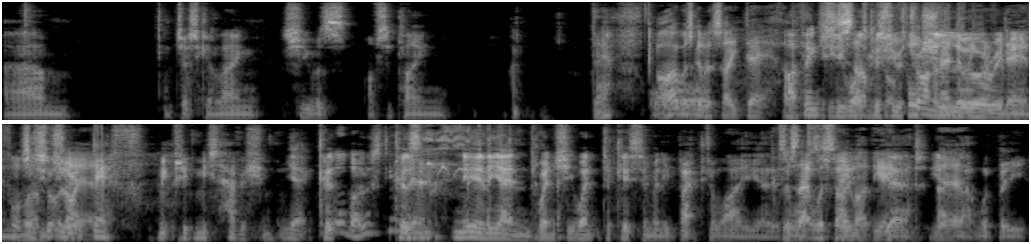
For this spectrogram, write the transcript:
um, Jessica Lange. She was obviously playing deaf. I was going to say death. I think she's she was, because she was trying to foreshadowing lure him death in, or wasn't. Sort of Yeah. like deaf mixed with Miss Havisham. Yeah, cause, Almost, yeah. 'cause Yeah. near the end, when she went to kiss him and he backed away, yeah, that would to be say, like the yeah, end, that- yeah. that, would be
